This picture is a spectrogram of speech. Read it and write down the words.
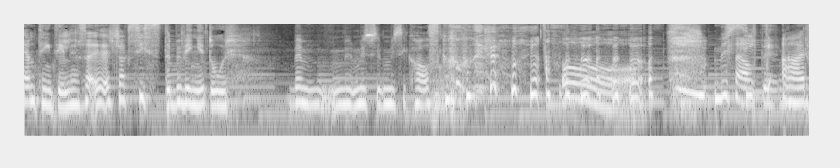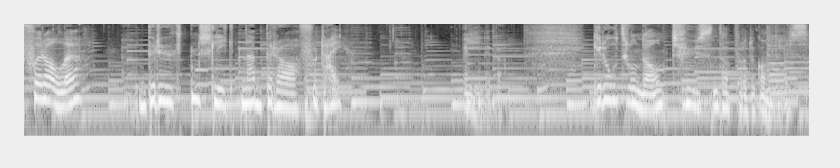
én ting til. Et slags siste bevinget ord. Musikalsk ord. oh, musikk er for alle. Bruk den slik den er bra for deg. Veldig bra. Gro Trondalen, tusen takk for at du kom til oss.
